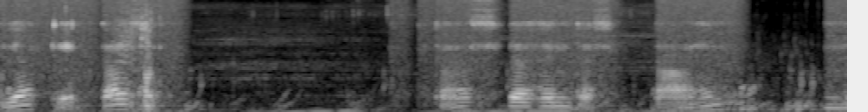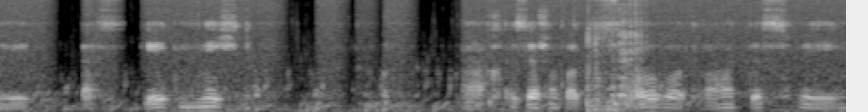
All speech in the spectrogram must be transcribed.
4, geht das? Das hier hin, das dahin. Nö, das geht nicht. Ach, ist ja schon verzaubert, ah, deswegen.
